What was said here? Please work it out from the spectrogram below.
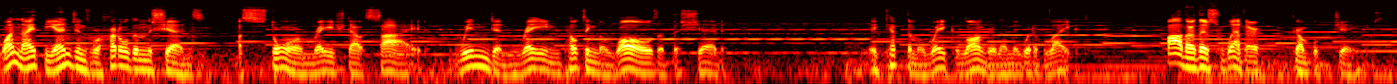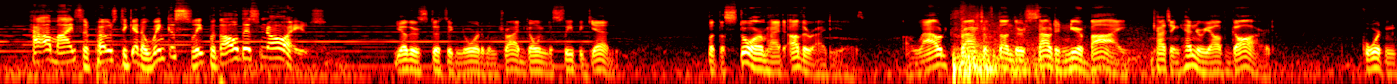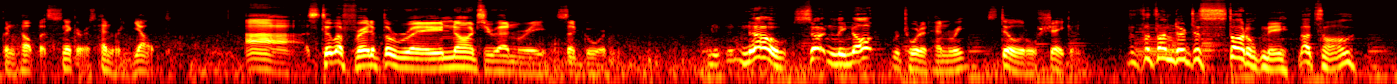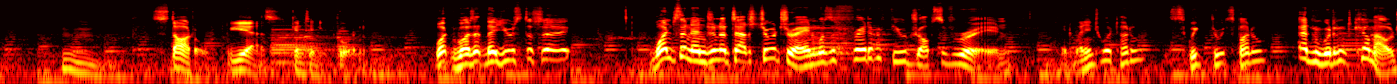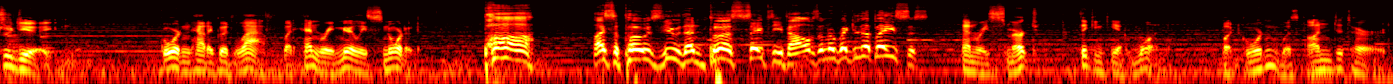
One night, the engines were huddled in the sheds. A storm raged outside, wind and rain pelting the walls of the shed. It kept them awake longer than they would have liked. Bother this weather, grumbled James. How am I supposed to get a wink of sleep with all this noise? The others just ignored him and tried going to sleep again. But the storm had other ideas. A loud crash of thunder sounded nearby, catching Henry off guard. Gordon couldn't help but snicker as Henry yelped. Ah, still afraid of the rain, aren't you, Henry? said Gordon. No, certainly not, retorted Henry, still a little shaken. The, the thunder just startled me, that's all. Hmm. Startled, yes, continued Gordon. What was it they used to say? Once an engine attached to a train was afraid of a few drops of rain. It went into a tunnel, squeaked through its funnel, and wouldn't come out again. Gordon had a good laugh, but Henry merely snorted. Pa! I suppose you then burst safety valves on a regular basis. Henry smirked, thinking he had won. But Gordon was undeterred.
